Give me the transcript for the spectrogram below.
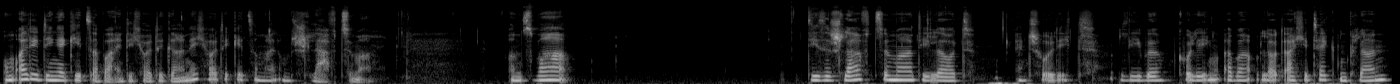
Um all die Dinge geht es aber eigentlich heute gar nicht. Heute geht es einmal ums Schlafzimmer. Und zwar diese Schlafzimmer, die laut, entschuldigt, liebe Kollegen, aber laut Architektenplan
